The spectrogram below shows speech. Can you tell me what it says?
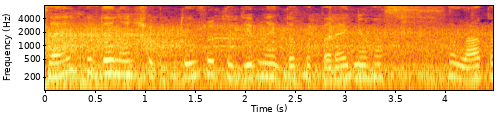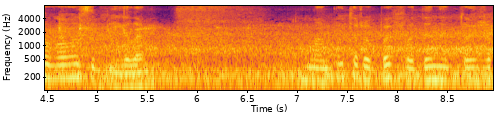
Цей будиночок дуже подібний до попереднього салатового з білим. Мабуть, робив один і той же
